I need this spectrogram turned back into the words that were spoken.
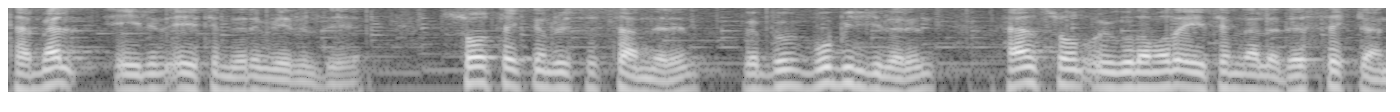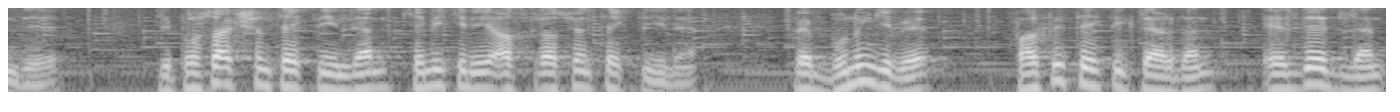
temel eğitimlerin verildiği, son teknoloji sistemlerin ve bu, bu bilgilerin hands-on uygulamalı eğitimlerle desteklendiği, liposuction tekniğinden kemik iliği aspirasyon tekniğine ve bunun gibi farklı tekniklerden elde edilen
